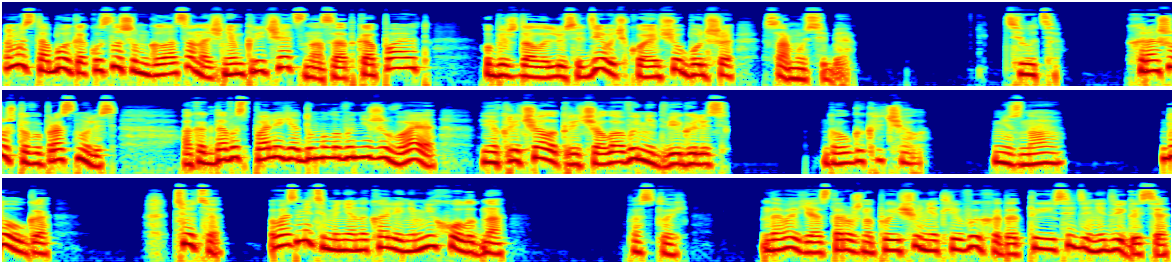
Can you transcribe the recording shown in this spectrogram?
Мы с тобой, как услышим голоса, начнем кричать, нас откопают», — убеждала Люся девочку, а еще больше саму себя. «Тетя, хорошо, что вы проснулись. А когда вы спали, я думала, вы не живая. Я кричала-кричала, а вы не двигались». «Долго кричала?» «Не знаю». «Долго. Тетя, возьмите меня на колени, мне холодно». «Постой. Давай я осторожно поищу, нет ли выхода. Ты сиди, не двигайся».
